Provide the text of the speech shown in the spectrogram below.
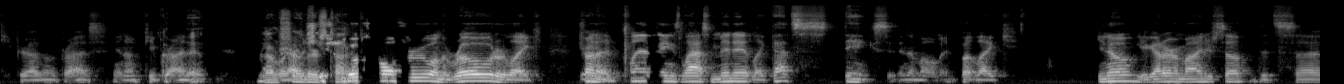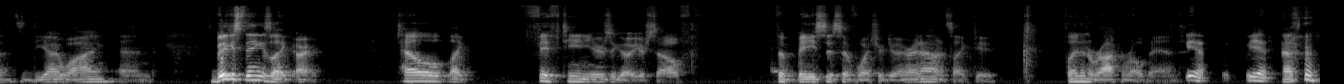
keep your eyes on the prize. You know, keep grinding. And- and I'm sure there's shit times. shows fall through on the road, or like trying Yeah. to plan things last minute. Like that stinks in the moment, but like. You know, you got to remind yourself that it's uh, it's DIY, and the biggest thing is like, all right, tell like 15 years ago yourself the basis of what you're doing right now. And it's like, dude, playing in a rock and roll band. Yeah. Yeah. That's You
